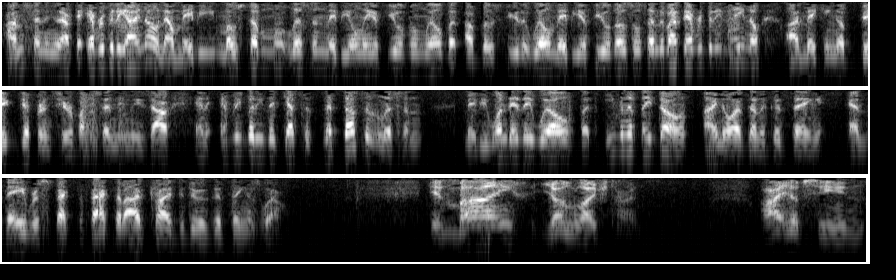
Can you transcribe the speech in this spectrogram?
I'm sending it out to everybody I know. Now, maybe most of them won't listen, maybe only a few of them will, but of those few that will, maybe a few of those will send it out to everybody they know. I'm making a big difference here by sending these out, and everybody that gets it that doesn't listen, Maybe one day they will, but even if they don't, I know I've done a good thing, and they respect the fact that I've tried to do a good thing as well. In my young lifetime, I have seen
